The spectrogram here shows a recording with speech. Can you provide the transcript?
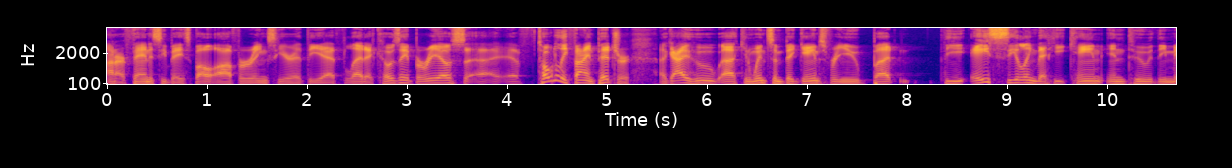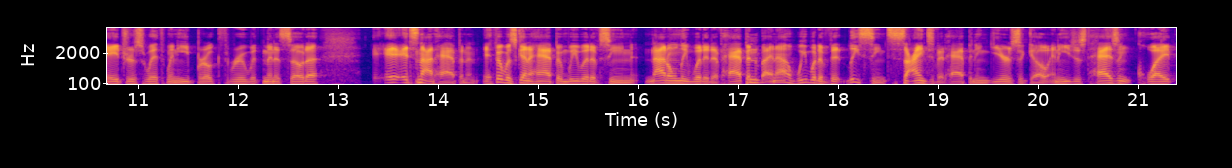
on our fantasy baseball offerings here at the Athletic. Jose Berrios, uh, a totally fine pitcher, a guy who uh, can win some big games for you, but the ace ceiling that he came into the majors with when he broke through with Minnesota it's not happening. If it was going to happen, we would have seen not only would it have happened by now, we would have at least seen signs of it happening years ago. And he just hasn't quite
